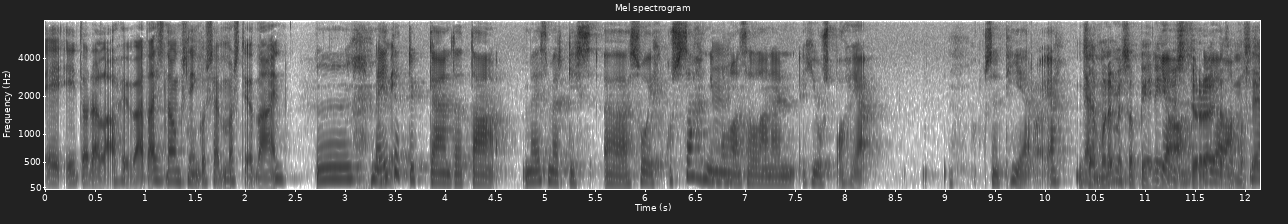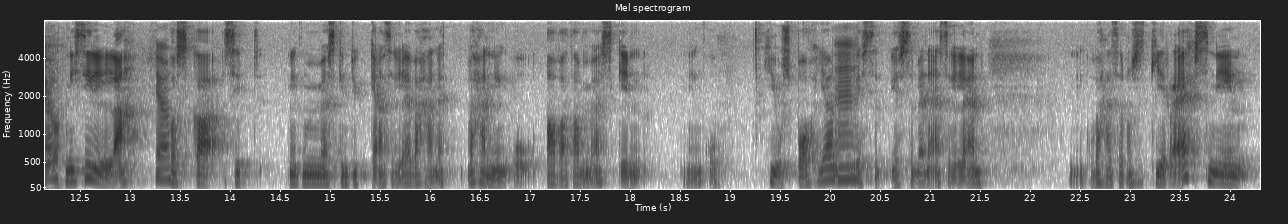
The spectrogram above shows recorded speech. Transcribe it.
ei, ei todella ole hyvä. Tai sitten onko niinku semmoista jotain? Mm, mä itse tykkään, tota, mä esimerkiksi äh, suihkussa, niin Mm. mulla on sellainen hiuspohja, onko se nyt hieroja? Semmoinen, missä on pieniä ystyröitä semmoisia. joo. joo. Niin sillä, Joo. koska sit niin kuin myöskin tykkään silleen vähän, et, vähän niin kuin avata myöskin niin kuin hiuspohjan, mm. jos, se, jos se menee silleen niin kuin vähän semmoiseksi kireeksi, niin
